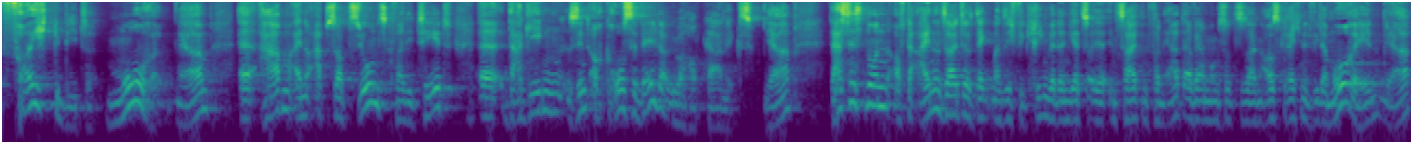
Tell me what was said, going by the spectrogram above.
Feuchtgebiete, Moore, ja, äh, haben eine Absorptionsqualität. Äh, dagegen sind auch große Wälder überhaupt gar nichts. Ja, Das ist nun auf der einen Seite, denkt man sich, wie kriegen wir denn jetzt äh, in Zeiten von Erderwärmung sozusagen ausgerechnet wieder Moore hin, ja.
